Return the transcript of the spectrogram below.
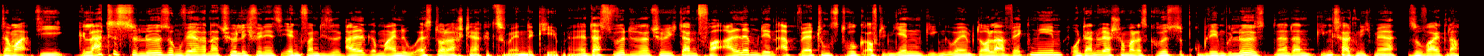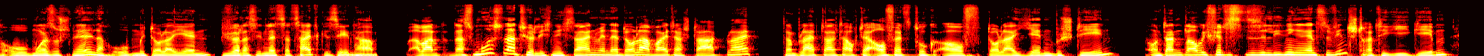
sag mal, die glatteste Lösung wäre natürlich, wenn jetzt irgendwann diese allgemeine US-Dollar-Stärke zum Ende käme. Ne? Das würde natürlich dann vor allem den Abwertungsdruck auf den Yen gegenüber dem Dollar wegnehmen und dann wäre schon mal das größte Problem gelöst. Ne? Dann ging es halt nicht mehr so weit nach oben oder so schnell nach oben mit Dollar-Yen, wie wir das in letzter Zeit gesehen haben. Aber das muss natürlich nicht sein, wenn der Dollar weiter stark bleibt. Dann bleibt halt auch der Aufwärtsdruck auf Dollar-Yen bestehen. Und dann, glaube ich, wird es diese linienganze Windstrategie geben.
